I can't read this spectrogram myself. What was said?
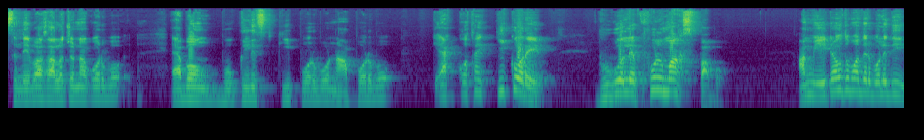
সিলেবাস আলোচনা করব এবং বুক লিস্ট কী পড়ব, না পড়ব এক কথায় কি করে ভূগোলে ফুল মার্কস পাবো? আমি এটাও তোমাদের বলে দিই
